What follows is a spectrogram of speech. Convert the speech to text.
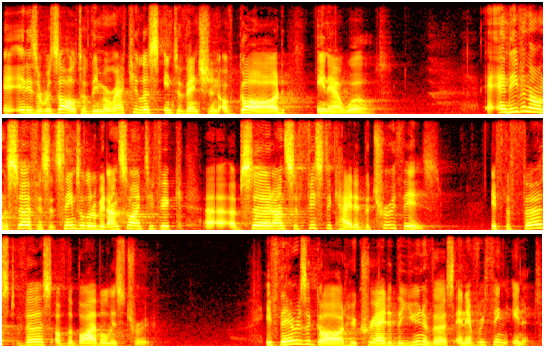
It is a result of the miraculous intervention of God in our world. And even though on the surface it seems a little bit unscientific, uh, absurd, unsophisticated, the truth is if the first verse of the Bible is true, if there is a God who created the universe and everything in it,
